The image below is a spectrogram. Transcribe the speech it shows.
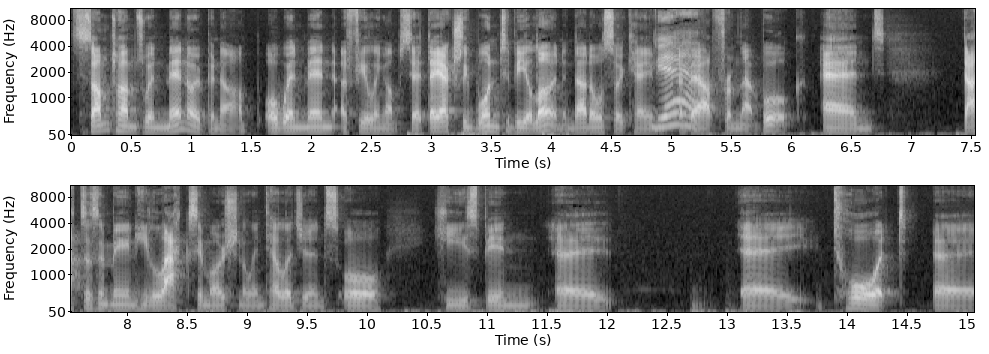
sometimes when men open up or when men are feeling upset, they actually want to be alone. And that also came Yeah. about from that book. And that doesn't mean he lacks emotional intelligence or he's been uh, uh, taught uh,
